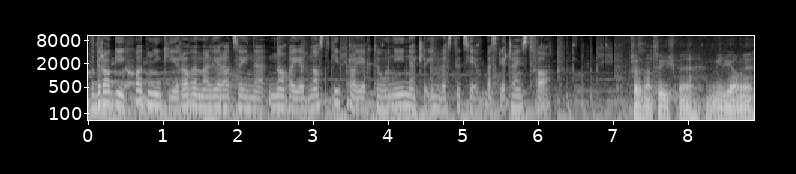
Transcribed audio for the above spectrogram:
w drogi, chodniki, rowy melioracyjne, nowe jednostki, projekty unijne czy inwestycje w bezpieczeństwo. Przeznaczyliśmy miliony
